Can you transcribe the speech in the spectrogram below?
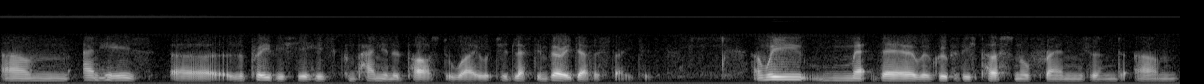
Um, and his uh, the previous year, his companion had passed away, which had left him very devastated. And we met there with a group of his personal friends, and um,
